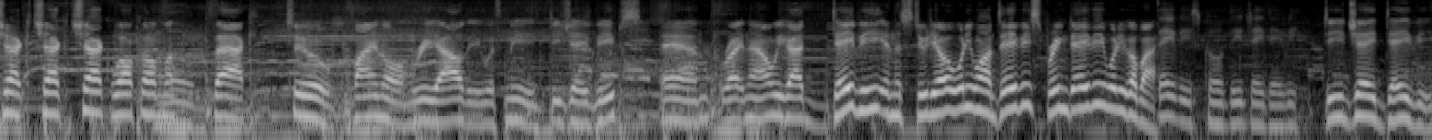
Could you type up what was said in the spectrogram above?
Check, check, check. Welcome back to Vinyl Reality with me, DJ Veeps. And right now we got Davey in the studio. What do you want, Davey? Spring Davey? What do you go by? Davy's cool, DJ Davy. DJ Davey.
